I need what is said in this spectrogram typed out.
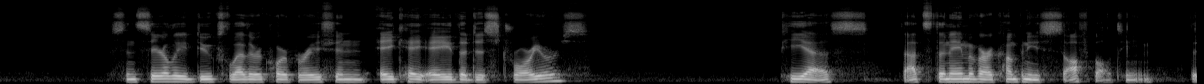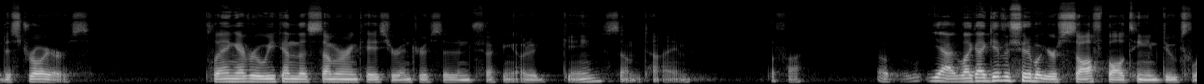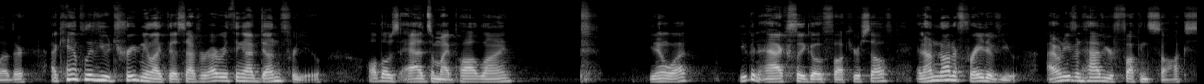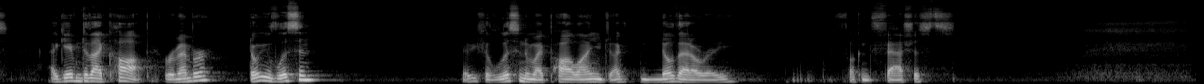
Sincerely, Duke's Leather Corporation, aka the Destroyers? P.S. That's the name of our company's softball team, the Destroyers. Playing every weekend this summer in case you're interested in checking out a game sometime. The fuck? Oh, yeah, like I give a shit about your softball team, Duke's Leather. I can't believe you treat me like this after everything I've done for you. All those ads on my pot line. You know what? You can actually go fuck yourself, and I'm not afraid of you. I don't even have your fucking socks. I gave them to that cop, remember? Don't you listen? Maybe if you listen to my pot line, you I know that already. Fucking fascists.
